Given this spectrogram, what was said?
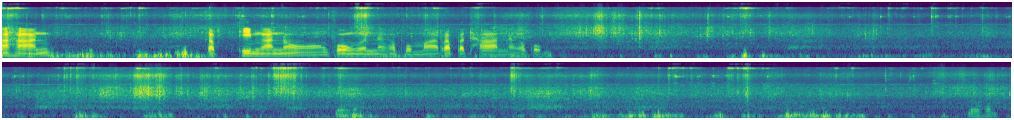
อาหาร กับทีมงานน้องโพเงินนะครับ ผมมารับประทานนะครับผมดูครับดูครับ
